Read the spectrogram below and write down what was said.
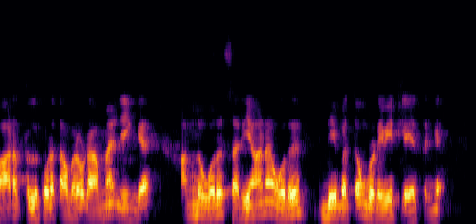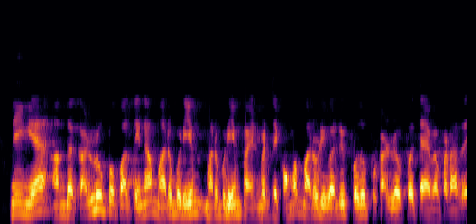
வாரத்துல கூட தவற விடாம நீங்க அந்த ஒரு சரியான ஒரு தீபத்தை உங்களுடைய வீட்டில் ஏத்துங்க. நீங்க அந்த கல்லுப்பை பார்த்தீங்கன்னா மறுபடியும் மறுபடியும் பயன்படுத்திக்கோங்க. மறுபடியும் மறுபடியும் புதுப்பு கல்லுப்பு தேவைப்படாது.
